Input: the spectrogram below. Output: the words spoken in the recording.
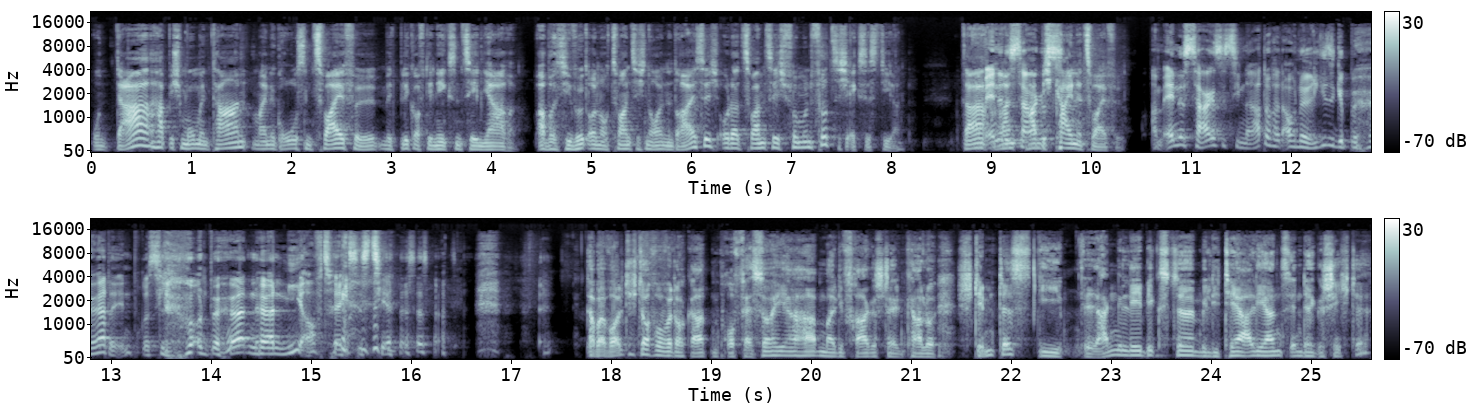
Und da habe ich momentan meine großen Zweifel mit Blick auf die nächsten zehn Jahre. Aber sie wird auch noch 2039 oder 2045 existieren. Da Am Ende des habe ich Tages- keine Zweifel. Am Ende des Tages ist die NATO halt auch eine riesige Behörde in Brüssel und Behörden hören nie auf zu existieren. Ist, Dabei wollte ich doch, wo wir doch gerade einen Professor hier haben, mal die Frage stellen, Carlo, stimmt es, die langlebigste Militärallianz in der Geschichte?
